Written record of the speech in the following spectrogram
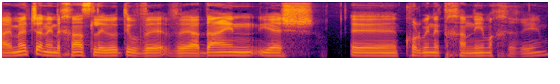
אמ, האמת שאני נכנס ליוטיוב ו- ועדיין יש uh, כל מיני תכנים אחרים,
